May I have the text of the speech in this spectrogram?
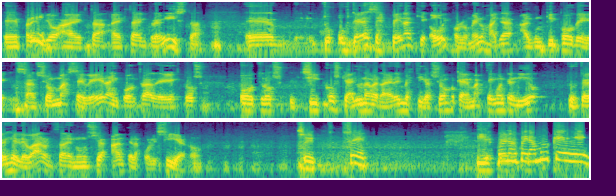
eh, previo a esta, a esta entrevista. Eh, ¿Ustedes esperan que hoy por lo menos haya algún tipo de sanción más severa en contra de estos otros chicos, que haya una verdadera investigación? Porque además tengo entendido que ustedes elevaron esta denuncia ante la policía, ¿no? Sí. Sí. Y bueno, esperamos que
